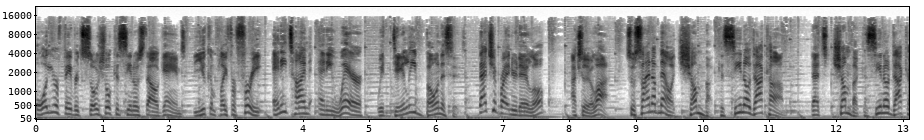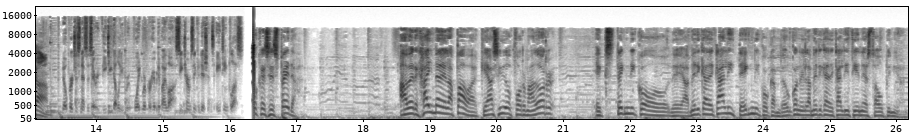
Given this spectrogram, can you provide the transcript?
all your favorite social casino style games that you can play for free anytime, anywhere with daily bonuses. That should brighten your day a little. Actually, a lot. So sign up now at chumbacasino.com. That's chumbacasino.com. No purchase necessary. VGW Group. Void were prohibited by law. See terms and conditions. 18 plus. lo que se espera. A ver, Jaime de la Pava, que ha sido formador, ex técnico de América de Cali, técnico campeón con el América de Cali, tiene esta opinión.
